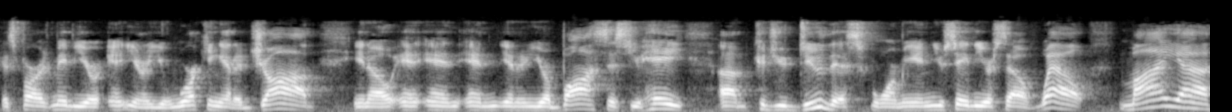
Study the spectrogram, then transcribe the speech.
as far as maybe you're you know you're working at a job, you know, and and, and you know your boss says you, hey, um, could you do this for me? And you say to yourself, well, my uh,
